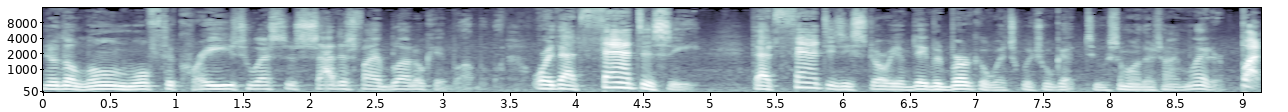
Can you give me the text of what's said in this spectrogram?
You know, the lone wolf, the crazed who has to satisfy blood, okay, blah, blah, blah. Or that fantasy, that fantasy story of David Berkowitz, which we'll get to some other time later. But,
